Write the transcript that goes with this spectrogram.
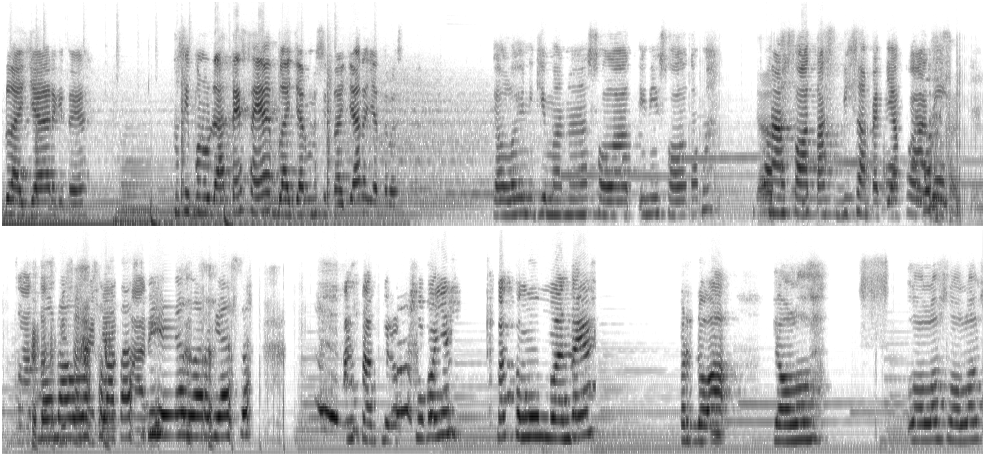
belajar gitu ya. Meskipun udah tes saya belajar mesti belajar aja terus ya Allah ini gimana sholat ini sholat apa Ya. nah sholat tasbih sampai tiap hari sholat tasbih sampai sholat tiap hari ya luar biasa. Astagfirullah. Pokoknya pas pengumuman saya berdoa, ya Allah lolos lolos.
